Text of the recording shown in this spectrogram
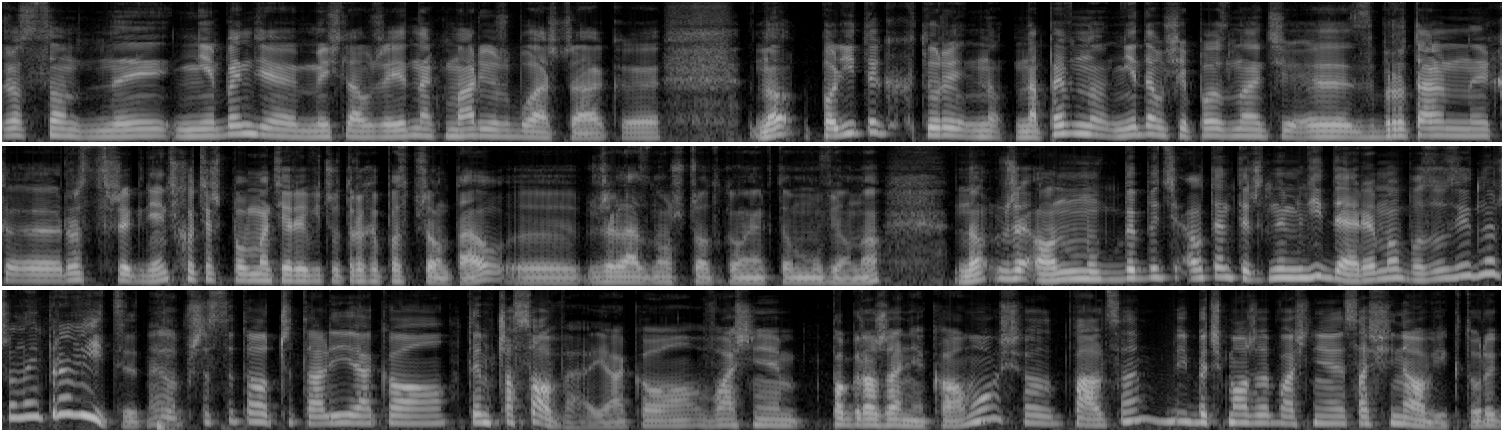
rozsądny nie będzie myślał, że jednak Mariusz Błaszczak, y, no polityk, który no, na pewno nie dał się poznać y, z brutalnych y, rozstrzygnięć, chociaż po Macierewiczu trochę posprzątał y, żelazną szczotką, jak to mówiono, no, że on mógłby być autentycznym liderem obozu Zjednoczonej Prawicy. No, wszyscy to odczytali jako tymczasowe, jako właśnie pogrożenie komuś palcem i być może właśnie Sasinowi, który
